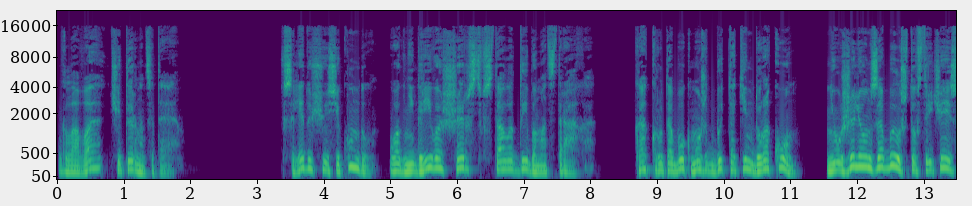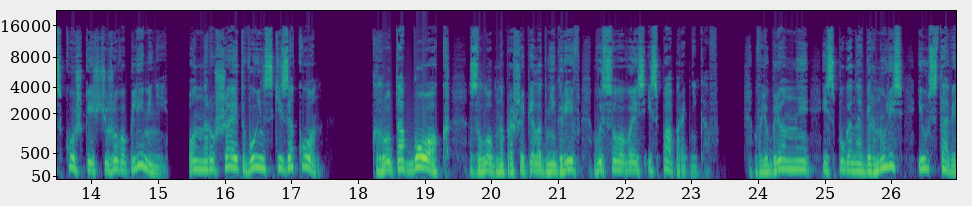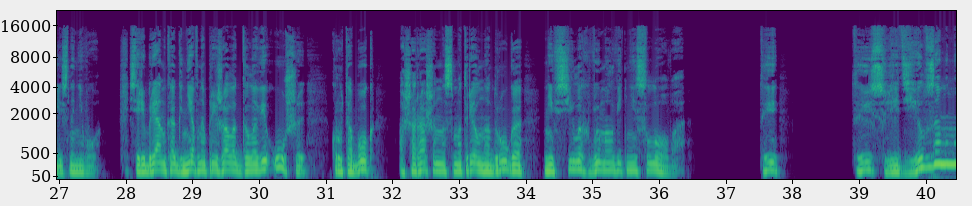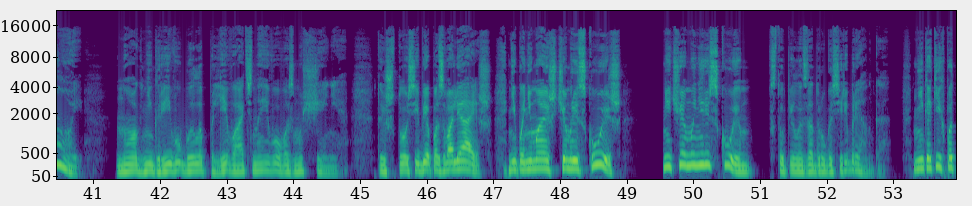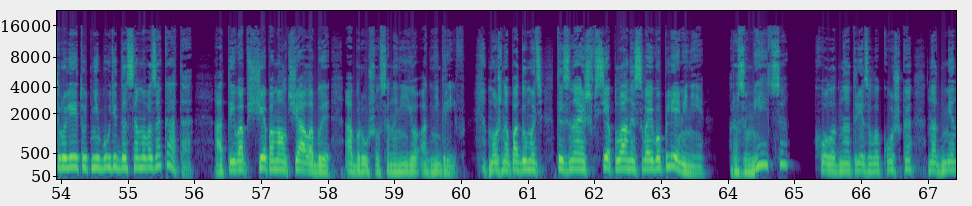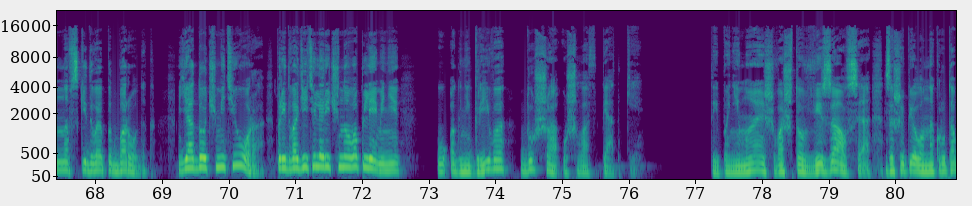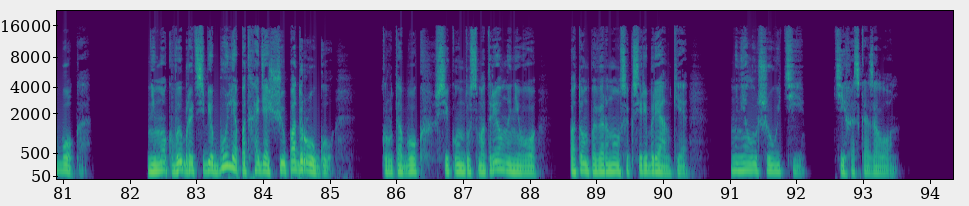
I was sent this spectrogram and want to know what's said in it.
Глава 14 В следующую секунду у Огнегрива шерсть встала дыбом от страха. Как Крутобок может быть таким дураком? Неужели он забыл, что, встречаясь с кошкой из чужого племени, он нарушает воинский закон? «Крутобок!» — злобно прошипел Огнегрив, высовываясь из папоротников. Влюбленные испуганно обернулись и уставились на него — Серебрянка гневно прижала к голове уши. Крутобок ошарашенно смотрел на друга, не в силах вымолвить ни слова. «Ты... ты следил за мной?» Но Огнегриву было плевать на его возмущение. «Ты что себе позволяешь? Не понимаешь, чем рискуешь?» «Ничем мы не рискуем», — вступила за друга Серебрянка. «Никаких патрулей тут не будет до самого заката. «А ты вообще помолчала бы!» — обрушился на нее Огнегриф. «Можно подумать, ты знаешь все планы своего племени!» «Разумеется!» — холодно отрезала кошка, надменно вскидывая подбородок. «Я дочь Метеора, предводителя речного племени!» У Огнегрива душа ушла в пятки. «Ты понимаешь, во что ввязался?» — зашипел он на Крутобока. «Не мог выбрать себе более подходящую подругу?» Крутобок секунду смотрел на него, потом повернулся к Серебрянке. «Мне лучше уйти», — тихо сказал он.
